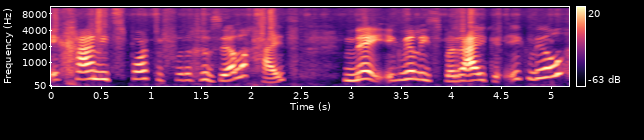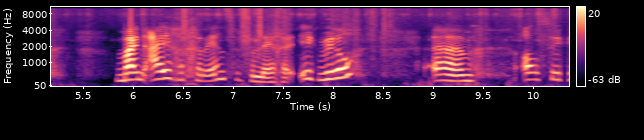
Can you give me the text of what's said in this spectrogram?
ik ga niet sporten voor de gezelligheid. Nee, ik wil iets bereiken. Ik wil mijn eigen grenzen verleggen. Ik wil, um, als ik,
